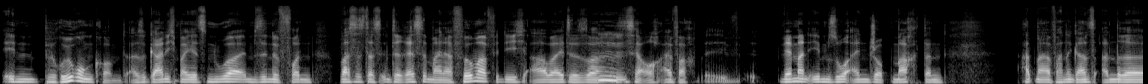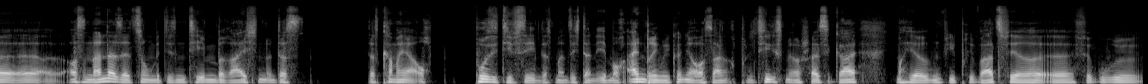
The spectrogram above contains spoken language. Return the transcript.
in Berührung kommt. Also gar nicht mal jetzt nur im Sinne von, was ist das Interesse meiner Firma, für die ich arbeite, sondern Mhm. es ist ja auch einfach, wenn man eben so einen Job macht, dann hat man einfach eine ganz andere äh, Auseinandersetzung mit diesen Themenbereichen und das, das kann man ja auch positiv sehen, dass man sich dann eben auch einbringt. Wir können ja auch sagen, ach, Politik ist mir auch scheißegal, ich mache hier irgendwie Privatsphäre äh, für Google.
